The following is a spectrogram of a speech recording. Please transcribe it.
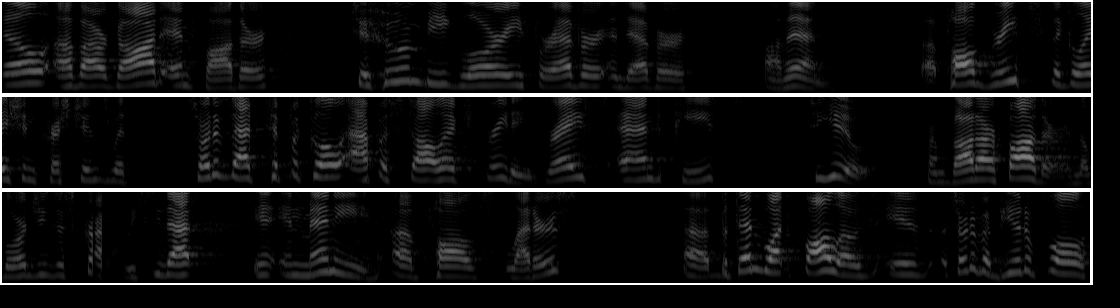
will of our God and Father to whom be glory forever and ever. Amen. Uh, Paul greets the Galatian Christians with sort of that typical apostolic greeting grace and peace to you from God our Father and the Lord Jesus Christ. We see that in, in many of Paul's letters. Uh, but then what follows is sort of a beautiful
